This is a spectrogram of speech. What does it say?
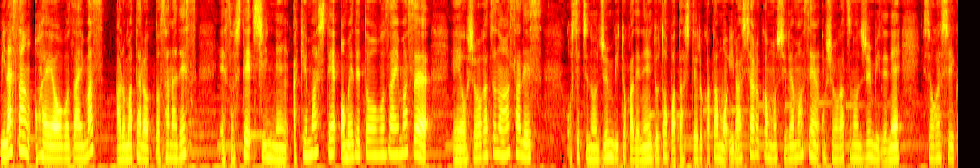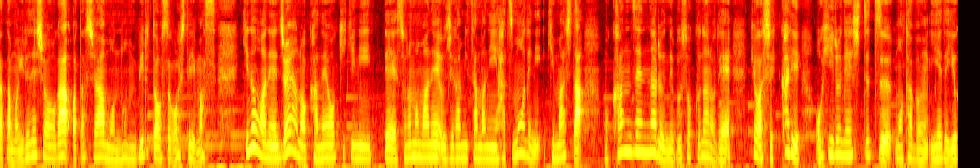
皆さんおはようございます。アロマタロットサナです。えー、そして新年明けましておめでとうございます。えー、お正月の朝です。おせちの準備とかでね、ドタバタしてる方もいらっしゃるかもしれません。お正月の準備でね、忙しい方もいるでしょうが、私はもうのんびりと過ごしています。昨日はね、除夜の鐘を聞きに行って、そのままね、氏神様に初詣に行きました。もう完全なる寝不足なので、今日はしっかりお昼寝しつつ、もう多分家でゆっ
